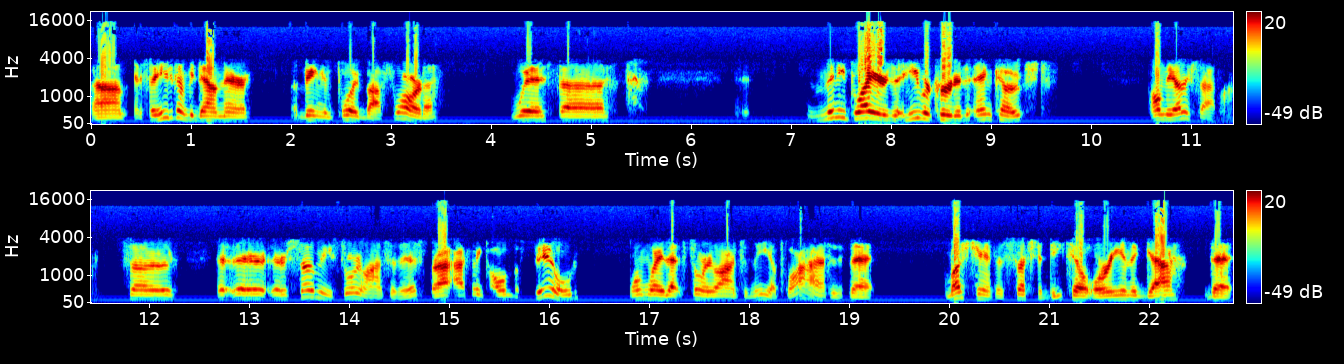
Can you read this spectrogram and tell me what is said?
Um, and so he's going to be down there being employed by Florida with uh, many players that he recruited and coached on the other sideline. So there, there's so many storylines to this, but I, I think on the field, one way that storyline to me applies is that Muschamp is such a detail oriented guy that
